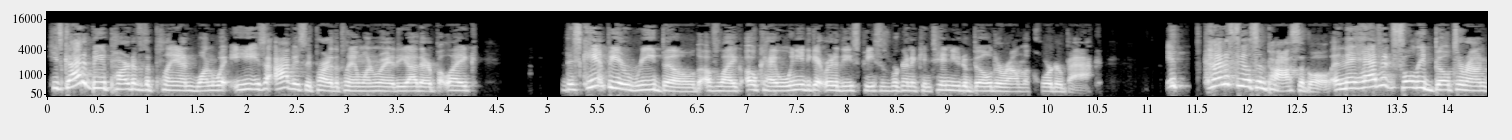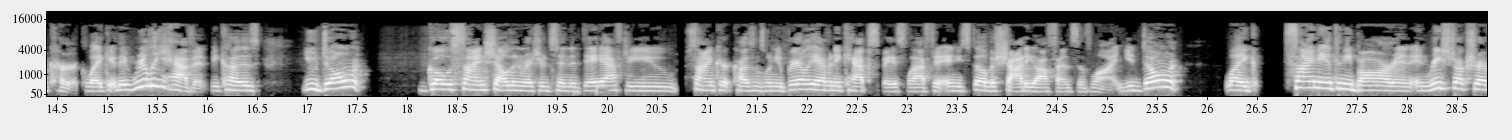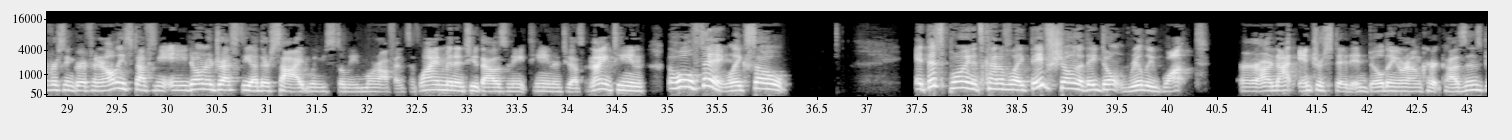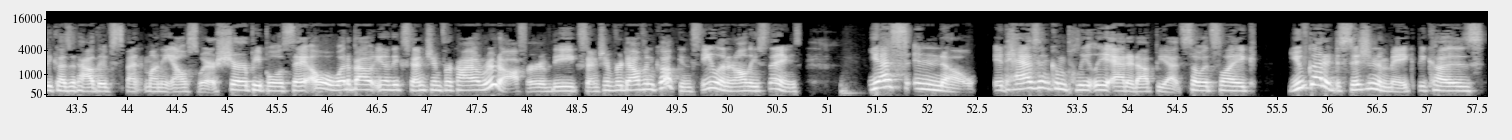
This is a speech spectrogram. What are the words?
he's got to be a part of the plan one way. He's obviously part of the plan one way or the other, but like this can't be a rebuild of like, okay, well, we need to get rid of these pieces. We're going to continue to build around the quarterback. It kind of feels impossible. And they haven't fully built around Kirk. Like they really haven't because you don't go sign Sheldon Richardson the day after you sign Kirk Cousins when you barely have any cap space left and you still have a shoddy offensive line. You don't like sign Anthony Barr and, and restructure Everson Griffen and all these stuff, and you, and you, don't address the other side when you still need more offensive linemen in 2018 and 2019, the whole thing. Like, so at this point, it's kind of like they've shown that they don't really want or are not interested in building around Kirk Cousins because of how they've spent money elsewhere. Sure, people will say, oh, well, what about, you know, the extension for Kyle Rudolph or the extension for Dalvin Cook and Thielen and all these things? Yes and no. It hasn't completely added up yet. So it's like, you've got a decision to make because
